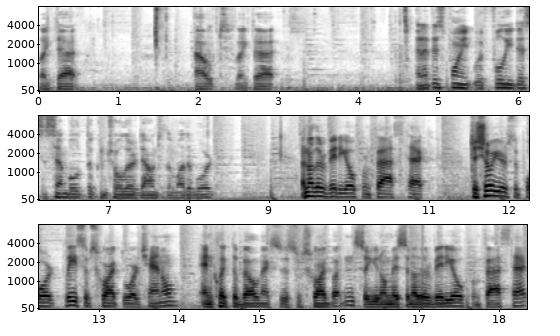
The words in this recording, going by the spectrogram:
like that, out like that. And at this point, we've fully disassembled the controller down to the motherboard. Another video from Fast Tech. To show your support, please subscribe to our channel and click the bell next to the subscribe button so you don't miss another video from Fast Tech.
